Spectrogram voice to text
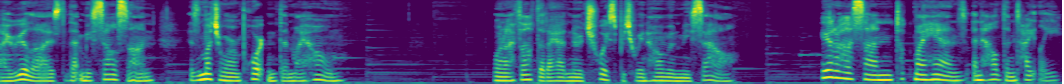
I realized that Misao-san is much more important than my home. When I thought that I had no choice between home and Misao. Iroha-san took my hands and held them tightly.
